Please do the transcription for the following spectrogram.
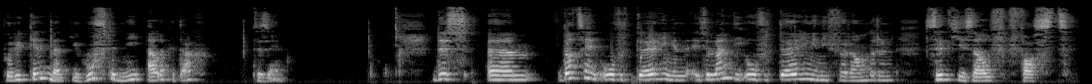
voor je kind bent. Je hoeft er niet elke dag te zijn. Dus um, dat zijn overtuigingen. Zolang die overtuigingen niet veranderen, zit je zelf vast.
